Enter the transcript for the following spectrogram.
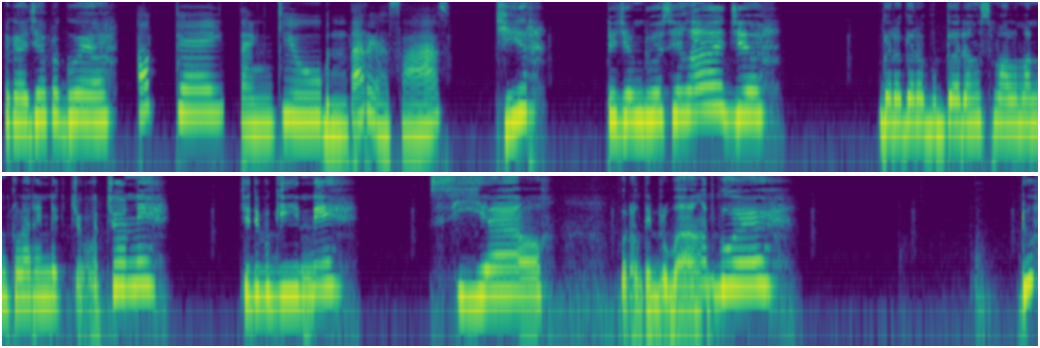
pakai aja apa gue ya? Oke, thank you. Bentar ya, Sas. Jir, udah jam 2 siang aja. Gara-gara begadang semalaman kelar dek coco nih. Jadi begini. Sial. Kurang tidur banget gue. Duh,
